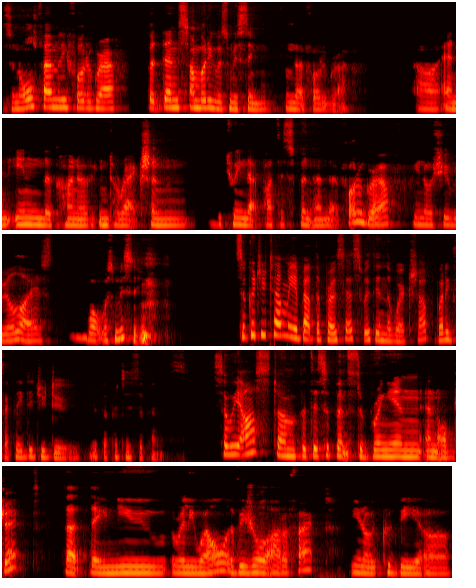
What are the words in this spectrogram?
it's an old family photograph, but then somebody was missing from that photograph. Uh, and in the kind of interaction between that participant and that photograph, you know, she realized what was missing. So, could you tell me about the process within the workshop? What exactly did you do with the participants? So, we asked um, participants to bring in an object that they knew really well, a visual artifact. You know, it could be a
